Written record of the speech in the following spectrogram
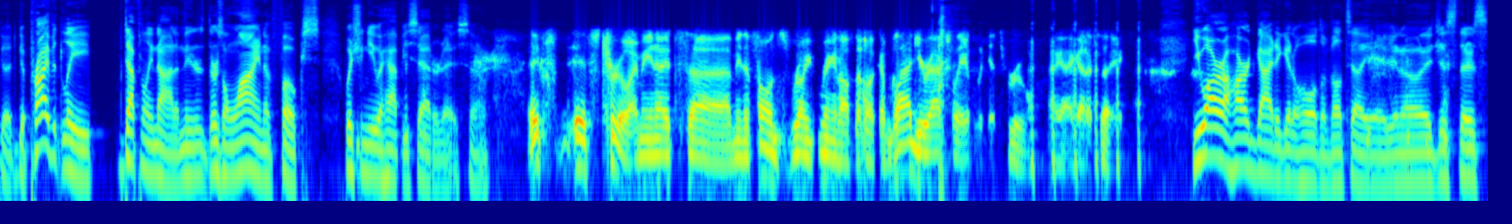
good, good. Privately, definitely not. I mean, there's, there's a line of folks wishing you a happy Saturday. So it's it's true. I mean, it's uh, I mean the phone's ring, ringing off the hook. I'm glad you're actually able to get through. I, I got to say, you are a hard guy to get a hold of. I'll tell you. You know, it just there's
